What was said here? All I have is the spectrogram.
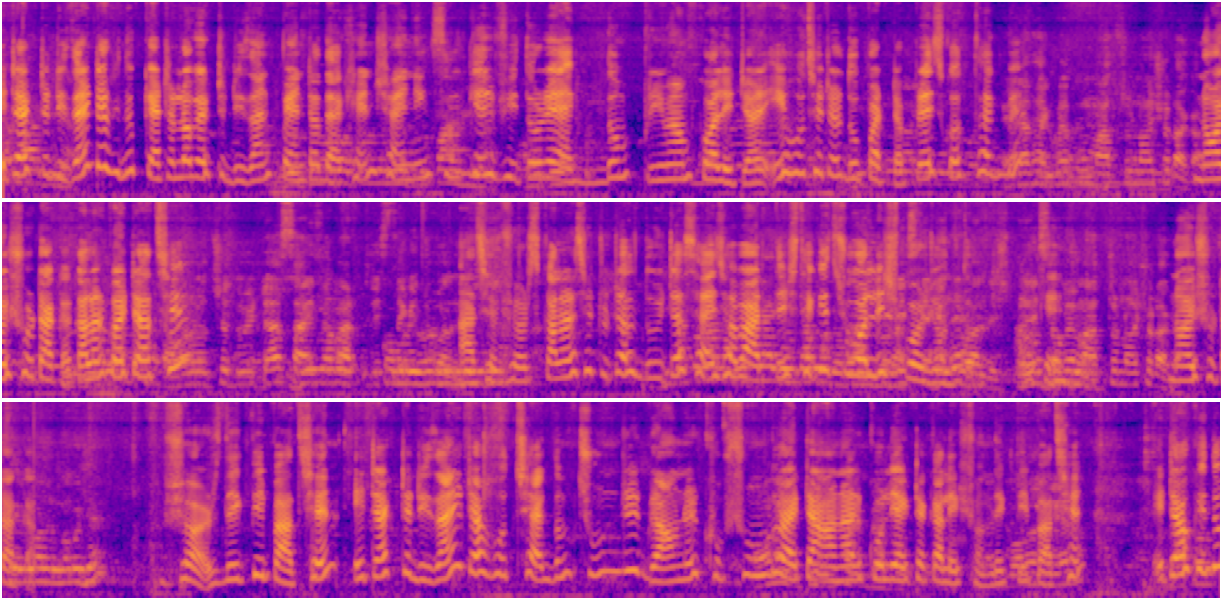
এটা একটা ডিজাইন এটা কিন্তু ক্যাটালগ একটা ডিজাইন প্যান্টটা দেখেন শাইনিং সিল্কের ভিতরে একদম প্রিমিয়াম কোয়ালিটি আর এই হচ্ছে এটার দুপাট্টা প্রাইস কত থাকবে? নয়শো টাকা। কালার কয়টা আছে? আচ্ছা ভিউয়ার্স কালার আছে টোটাল দুইটা সাইজ হবে আটত্রিশ থেকে চুয়াল্লিশ পর্যন্ত। ওকে নয়শো টাকা। শর্টস দেখতেই পাচ্ছেন। এটা একটা ডিজাইন এটা হচ্ছে একদম চুনরি গ্রাউন্ডের খুব সুন্দর একটা আনারকলি একটা কালেকশন দেখতেই পাচ্ছেন। এটাও কিন্তু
